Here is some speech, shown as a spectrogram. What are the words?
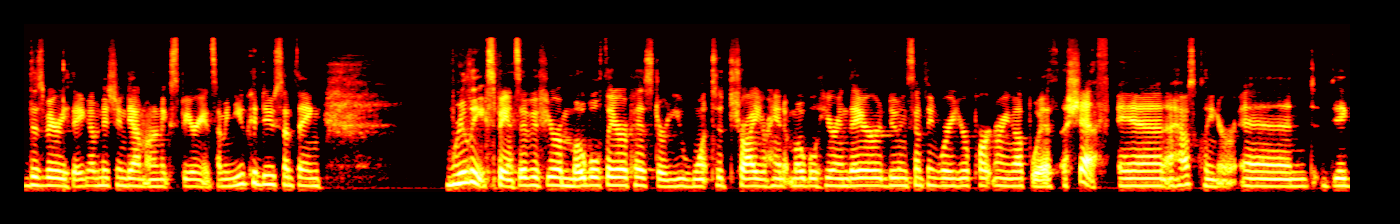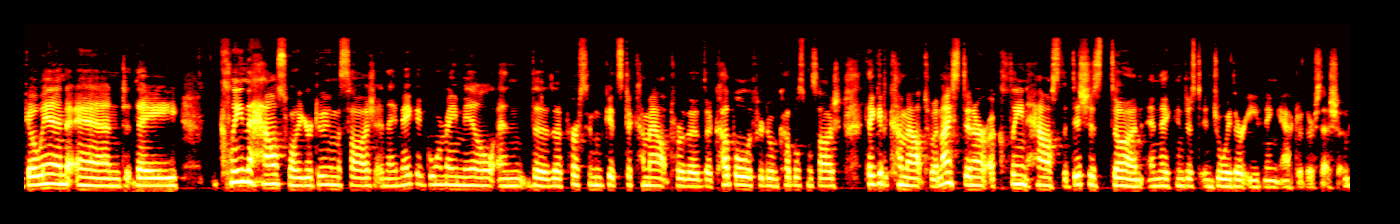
this very thing of niching down on an experience. I mean, you could do something really expansive. If you're a mobile therapist or you want to try your hand at mobile here and there doing something where you're partnering up with a chef and a house cleaner and they go in and they clean the house while you're doing massage and they make a gourmet meal and the, the person gets to come out or the, the couple if you're doing couples massage they get to come out to a nice dinner a clean house the dish is done and they can just enjoy their evening after their session.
